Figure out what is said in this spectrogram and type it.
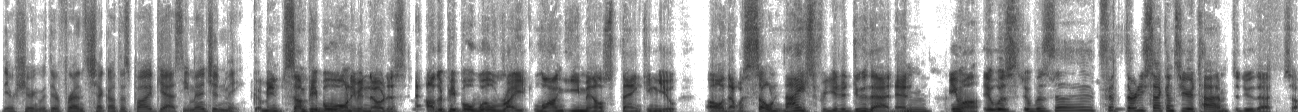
they're sharing with their friends. Check out this podcast. He mentioned me. I mean, some people won't even notice. Other people will write long emails thanking you. Oh, that was so nice for you to do that. And mm. meanwhile, it was it was uh, 30 seconds of your time to do that. So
